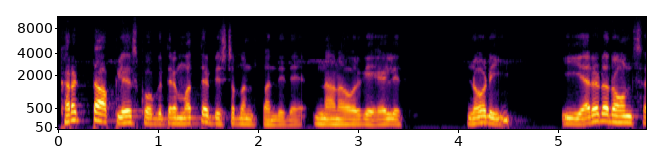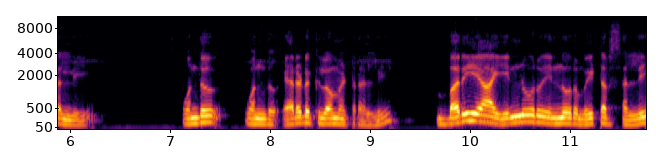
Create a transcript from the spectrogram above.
ಕರೆಕ್ಟ್ ಆ ಪ್ಲೇಸ್ಗೆ ಹೋಗಿದ್ರೆ ಮತ್ತೆ ಡಿಸ್ಟರ್ಬೆನ್ಸ್ ಬಂದಿದೆ. ನಾನು ಅವ್ರಿಗೆ ಹೇಳಿದೆ ನೋಡಿ ಈ ಎರಡು ರೌಂಡ್ಸ್ ಅಲ್ಲಿ ಒಂದು ಒಂದು, ಎರಡು ಕಿಲೋಮೀಟರ್ ಅಲ್ಲಿ ಬರೀ ಆ ಇನ್ನೂರು ಇನ್ನೂರು ಮೀಟರ್ಸ್ ಅಲ್ಲಿ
